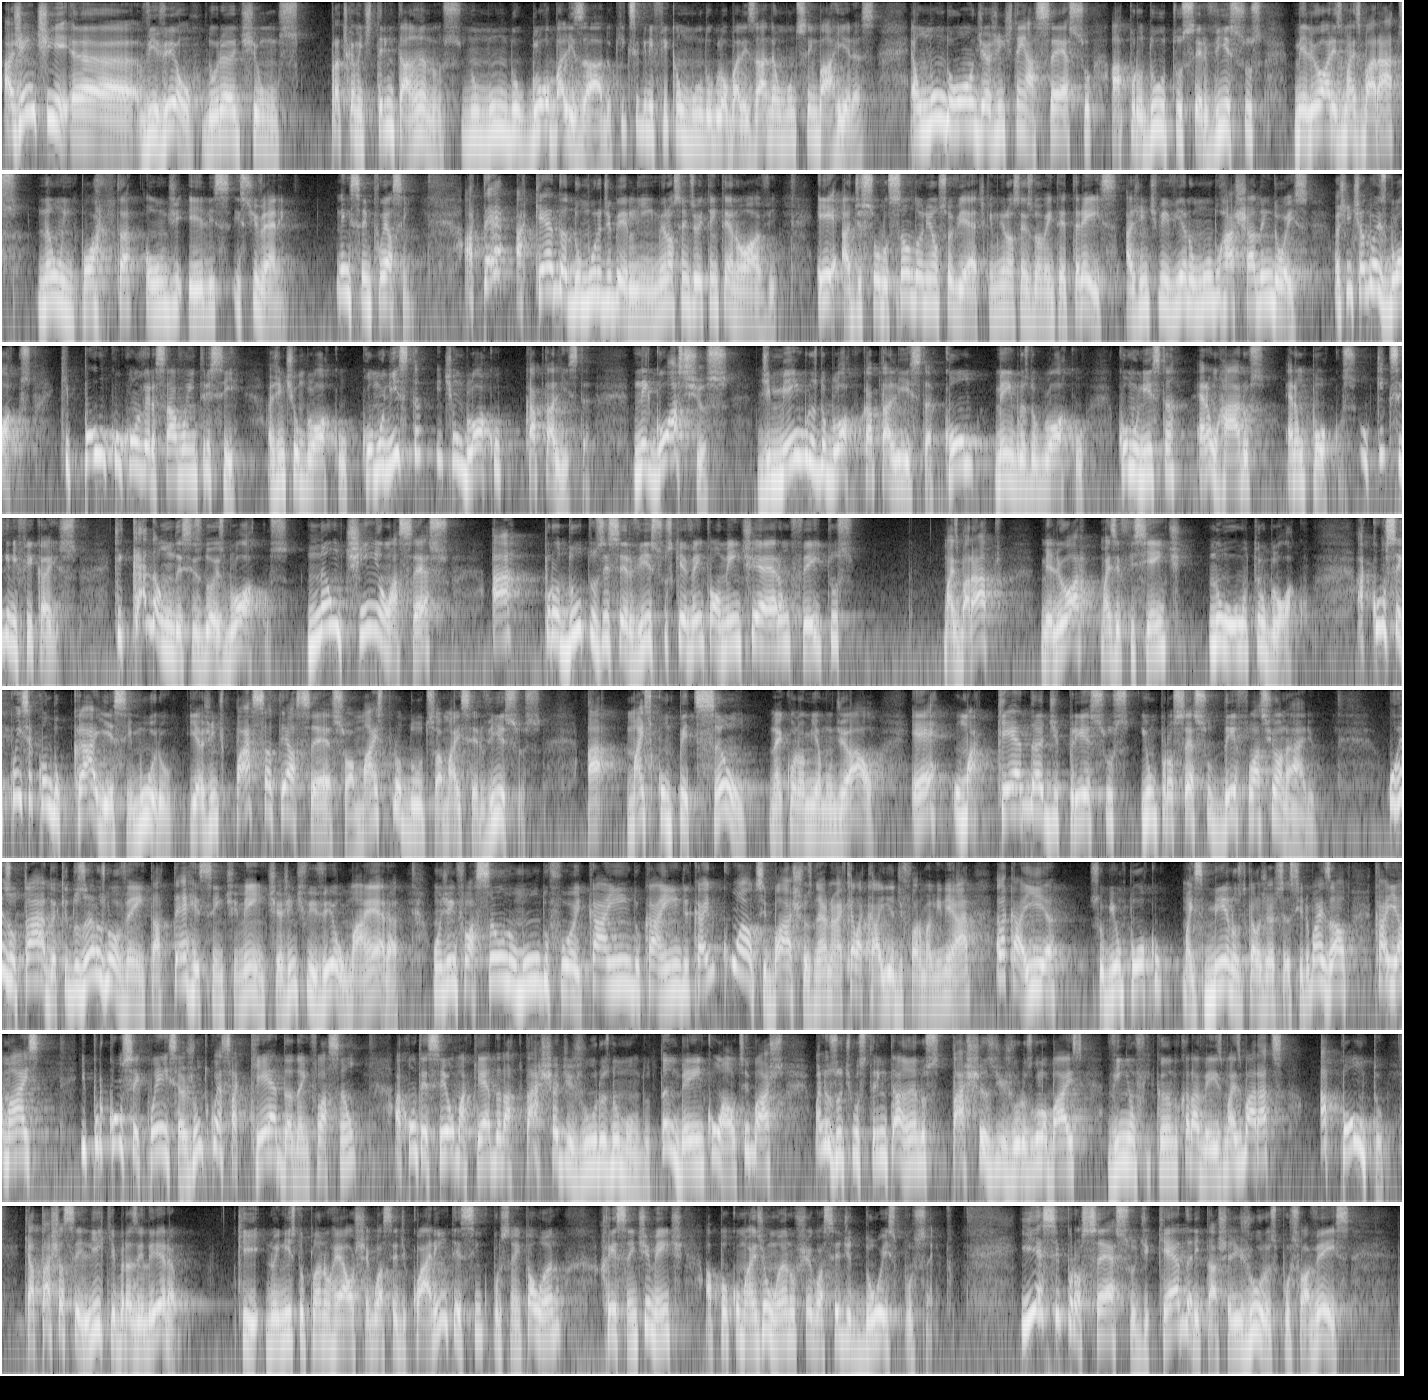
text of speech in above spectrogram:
A gente uh, viveu durante uns praticamente 30 anos num mundo globalizado. O que, que significa um mundo globalizado? É um mundo sem barreiras. É um mundo onde a gente tem acesso a produtos, serviços melhores, mais baratos, não importa onde eles estiverem. Nem sempre foi assim. Até a queda do Muro de Berlim em 1989 e a dissolução da União Soviética em 1993, a gente vivia num mundo rachado em dois. A gente tinha dois blocos que pouco conversavam entre si. A gente tinha um bloco comunista e tinha um bloco capitalista. Negócios de membros do bloco capitalista com membros do bloco comunista eram raros, eram poucos. O que, que significa isso? Que cada um desses dois blocos não tinham acesso a produtos e serviços que eventualmente eram feitos mais barato, melhor, mais eficiente no outro bloco. A consequência quando cai esse muro e a gente passa a ter acesso a mais produtos, a mais serviços, a mais competição na economia mundial, é uma queda de preços e um processo deflacionário. O resultado é que dos anos 90 até recentemente, a gente viveu uma era onde a inflação no mundo foi caindo, caindo e caindo com altos e baixos, né? Não é que ela caía de forma linear, ela caía, subia um pouco, mas menos do que ela já tinha sido mais alta, caía mais. E por consequência, junto com essa queda da inflação, aconteceu uma queda da taxa de juros no mundo, também com altos e baixos, mas nos últimos 30 anos, taxas de juros globais vinham ficando cada vez mais baratas, a ponto que a taxa Selic brasileira, que no início do plano real chegou a ser de 45% ao ano, recentemente, há pouco mais de um ano, chegou a ser de 2%. E esse processo de queda de taxa de juros, por sua vez,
